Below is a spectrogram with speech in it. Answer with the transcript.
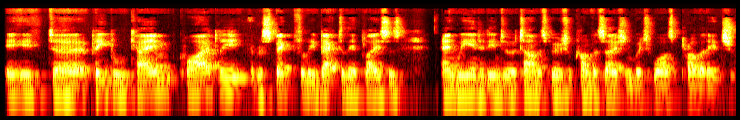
It, uh, people came quietly, respectfully back to their places, and we entered into a time of spiritual conversation, which was providential.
